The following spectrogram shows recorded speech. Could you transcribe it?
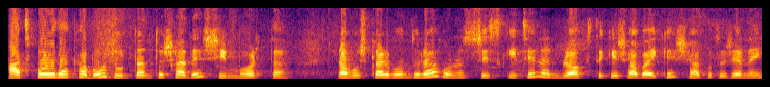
আজ করে দেখাবো দুর্দান্ত স্বাদের শিম ভর্তা। নমস্কার বন্ধুরা বনশ্রীস কিচেন অ্যান্ড ব্লগস থেকে সবাইকে স্বাগত জানাই।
